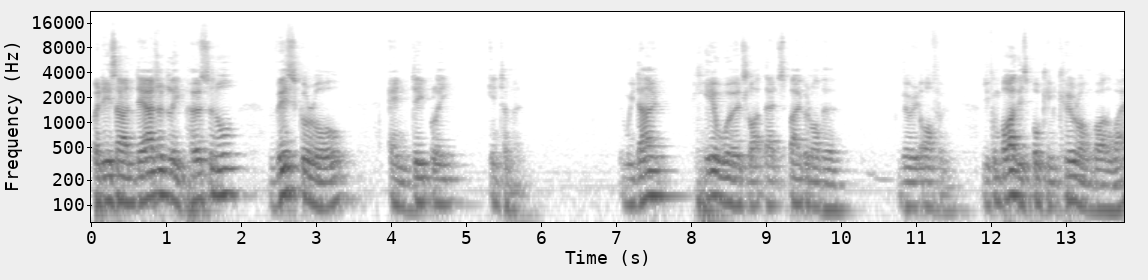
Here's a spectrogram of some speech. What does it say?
but is undoubtedly personal, visceral, and deeply intimate. We don't hear words like that spoken of her very often. You can buy this book in Koorong, by the way,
